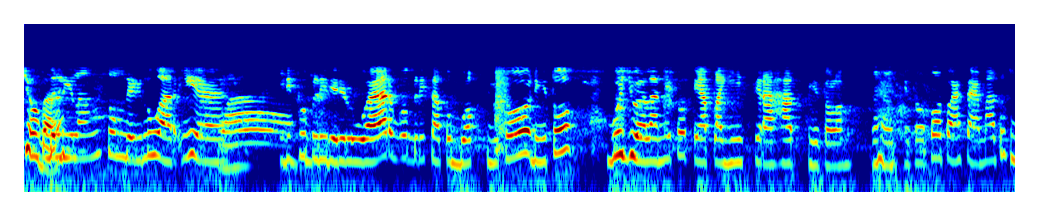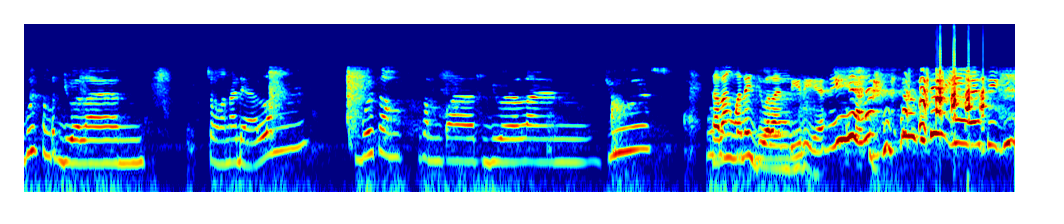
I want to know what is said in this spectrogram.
Oh, beli langsung dari luar iya Wow. jadi gue beli dari luar gue beli satu box gitu di itu gue jualan itu tiap lagi istirahat gitu loh Mhm. itu tuh waktu SMA terus gue sempet jualan celana dalam gue sem- sempat jualan jus Sekarang mana jualan diri ya? iya maksudnya iya sih gue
